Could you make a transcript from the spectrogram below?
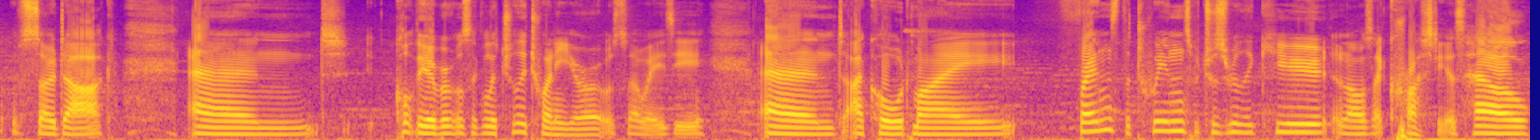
it was so dark and called the Uber. It was like literally 20 euro. It was so easy. And I called my friends, the twins, which was really cute. And I was like crusty as hell.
